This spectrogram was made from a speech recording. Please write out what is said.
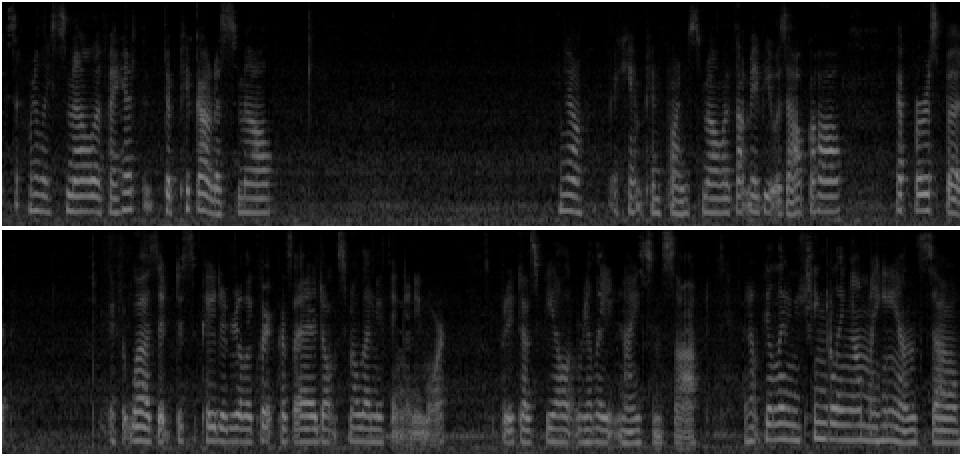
Doesn't really smell. If I had to pick out a smell, no, I can't pinpoint a smell. I thought maybe it was alcohol at first, but if it was, it dissipated really quick because I don't smell anything anymore. But it does feel really nice and soft. I don't feel any tingling on my hands, so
